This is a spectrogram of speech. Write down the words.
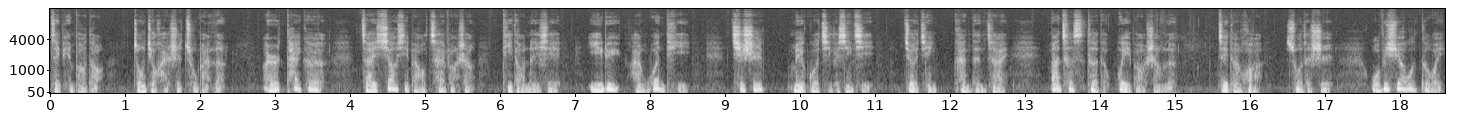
这篇报道，终究还是出版了。而泰戈尔在《消息报》采访上提到那些疑虑和问题，其实没有过几个星期，就已经刊登在曼彻斯特的《卫报》上了。这段话说的是：我必须要问各位，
